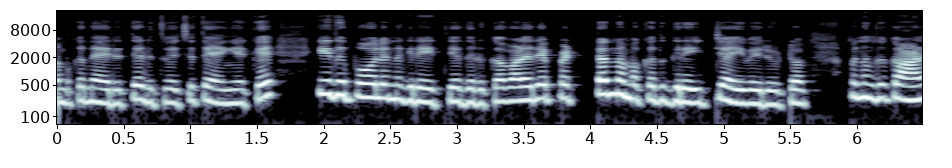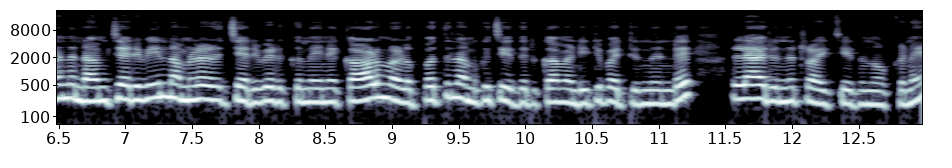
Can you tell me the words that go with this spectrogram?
നമുക്ക് നേരത്തെ എടുത്ത് വെച്ച തേങ്ങയൊക്കെ ഇതുപോലെ ഒന്ന് ഗ്രേറ്റ് ചെയ്തെടുക്കുക. വളരെ പെട്ടെന്ന് നമുക്കത് ഗ്രേറ്റ് ആയി വരും കേട്ടോ അപ്പോൾ നിങ്ങൾക്ക് കാണുന്നുണ്ടാവും. ചെരുവിയിൽ നമ്മൾ ചെരുവ് എടുക്കുന്നതിനേക്കാളും എളുപ്പത്തിൽ നമുക്ക് ചെയ്തെടുക്കാൻ വേണ്ടിയിട്ട് പറ്റുന്നുണ്ട്. എല്ലാവരും ഒന്ന് ട്രൈ ചെയ്ത് നോക്കണേ.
